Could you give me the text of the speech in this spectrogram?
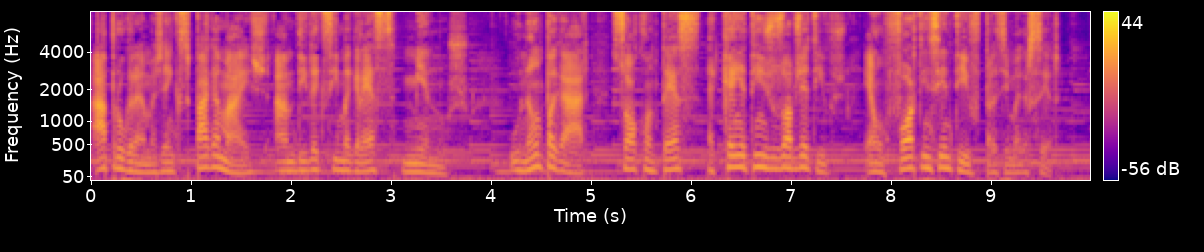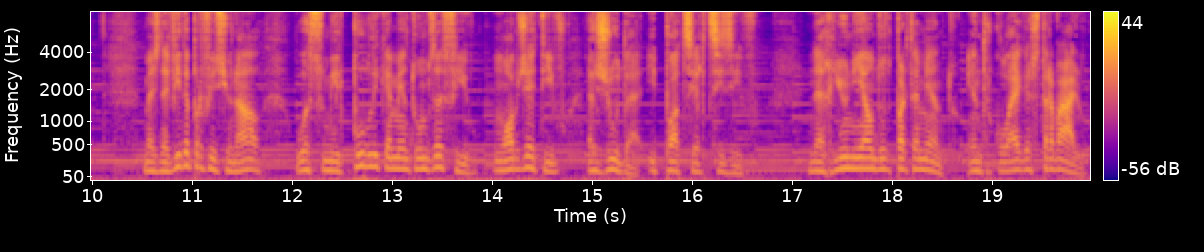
há programas em que se paga mais à medida que se emagrece menos. O não pagar só acontece a quem atinge os objetivos. É um forte incentivo para se emagrecer. Mas na vida profissional, o assumir publicamente um desafio, um objetivo, ajuda e pode ser decisivo na reunião do departamento, entre colegas de trabalho,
